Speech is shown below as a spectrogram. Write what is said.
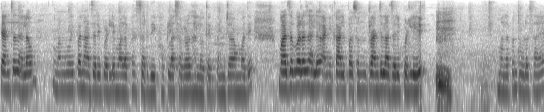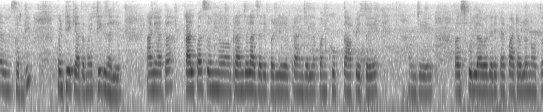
त्यांचं झालं मग मी पण आजारी पडले. मला पण सर्दी खोकला सगळं झालं होतं एकदम जाममध्ये. माझं बरं झालं आणि कालपासून प्रांजल आजारी पडली आहे. मला पण थोडंसं आहे अजून सर्दी पण ठीक आहे आता मी ठीक झाली आणि आता कालपासून प्रांजल आजारी पडली आहे. प्रांजलला पण खूप ताप येतो आहे म्हणजे स्कूलला वगैरे काय पाठवलं नव्हतं.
